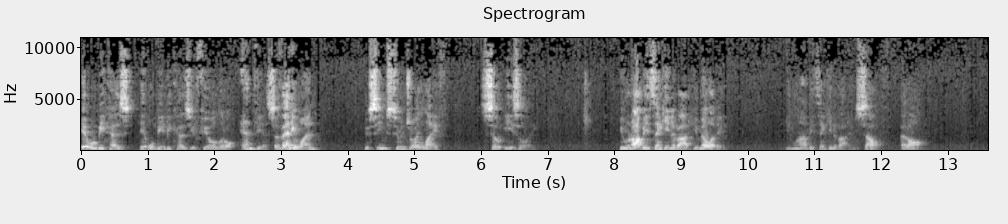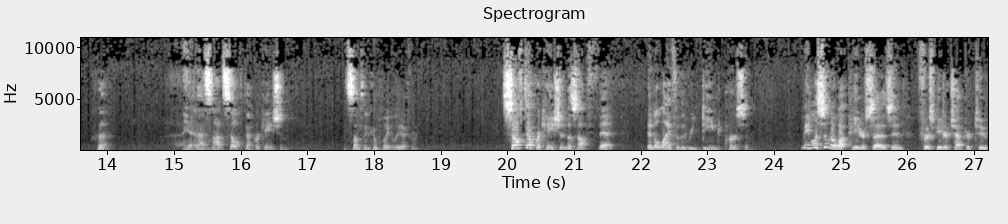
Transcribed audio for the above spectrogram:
it will because it will be because you feel a little envious of anyone who seems to enjoy life so easily. He will not be thinking about humility. He will not be thinking about himself at all. That's not self-deprecation. It's something completely different. Self-deprecation does not fit in the life of the redeemed person. I mean, listen to what Peter says in 1 Peter chapter 2,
